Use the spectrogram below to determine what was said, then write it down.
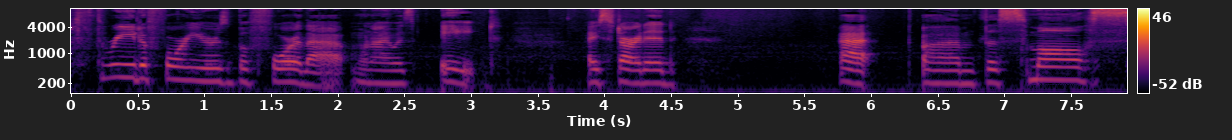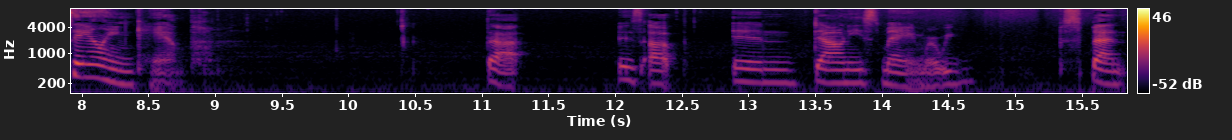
three to four years before that, when I was eight, I started at um, the small sailing camp that is up in down east Maine where we spent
